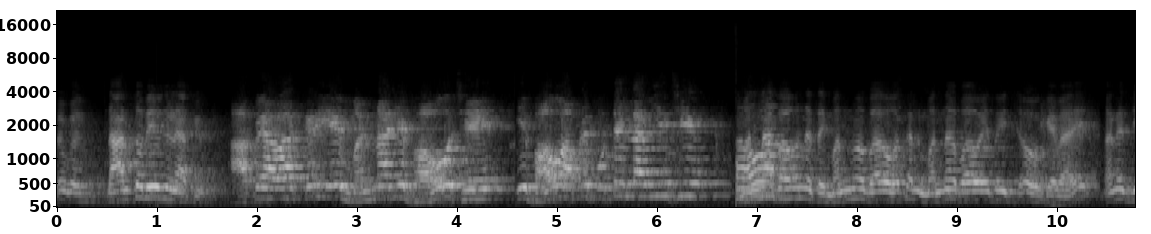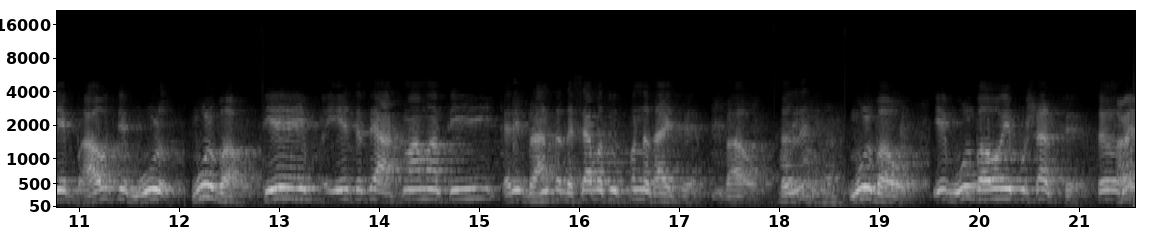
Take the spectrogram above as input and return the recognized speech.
શું કહ્યું દાન તો બે જણે આપ્યું. આપે આ વાત કરી, એ મનના જે ભાવો છે, એ ભાવો આપણે પોતે જ લાવીએ છીએ? મનના ભાવ નથી. મનનો ભાવ હતા ને મનના ભાવ એ તો ઈચ્છાઓ કહેવાય. અને જે ભાવ છે મૂળ મૂળ ભાવ તે એ છે તે આત્મામાંથી એની ભ્રાંત દશામાંથી ઉત્પન્ન થાય છે ભાવ. મૂળ ભાવો. એ મૂળ ભાવો એ પુરુષાર્થ છે. હવે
